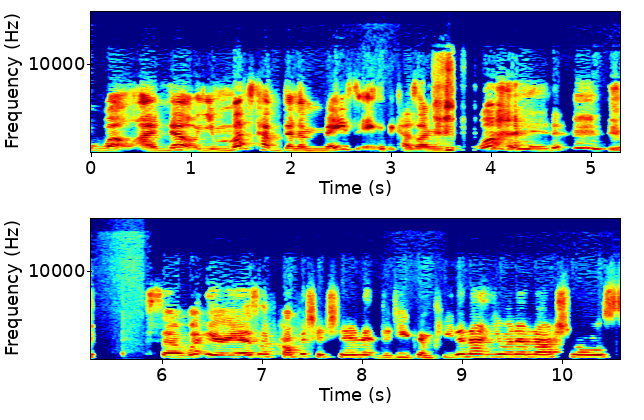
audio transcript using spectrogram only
well, I know you must have done amazing because I'm one. So, what areas of competition did you compete in at UNM Nationals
